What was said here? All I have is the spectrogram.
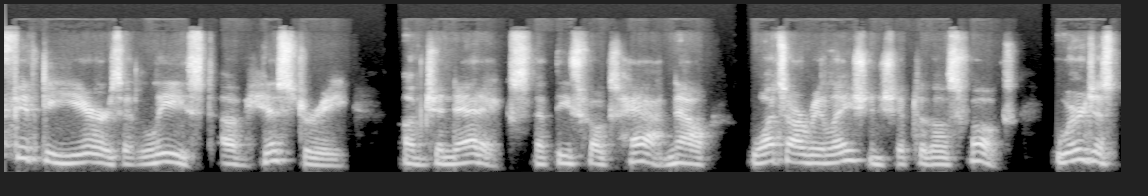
50 years at least of history of genetics that these folks had. Now, what's our relationship to those folks? We're just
